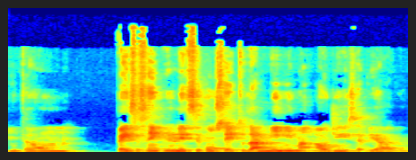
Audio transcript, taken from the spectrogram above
Então, pensa sempre nesse conceito da mínima audiência viável.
